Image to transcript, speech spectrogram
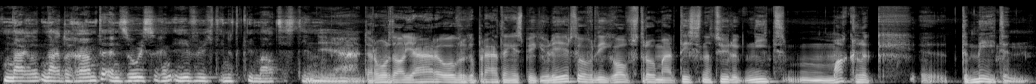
naar, naar de ruimte. En zo is er een evenwicht in het klimaatsysteem. Ja, daar wordt al jaren over gepraat en gespeculeerd over die golfstroom, maar het is natuurlijk niet makkelijk uh, te meten.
